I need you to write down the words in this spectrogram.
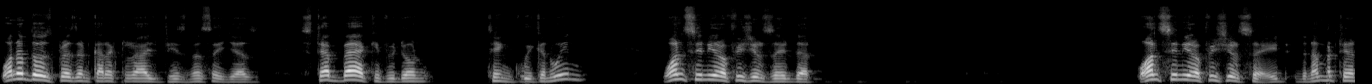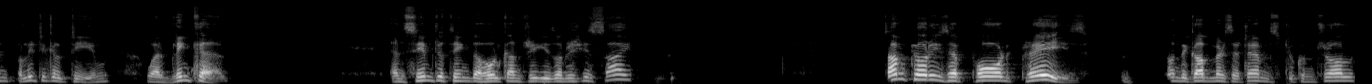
One of those present characterized his message as step back if you don't think we can win. One senior official said that one senior official said the number 10 political team were blinkered and seemed to think the whole country is on Rishi's side. Some Tories have poured praise on the government's attempts to control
